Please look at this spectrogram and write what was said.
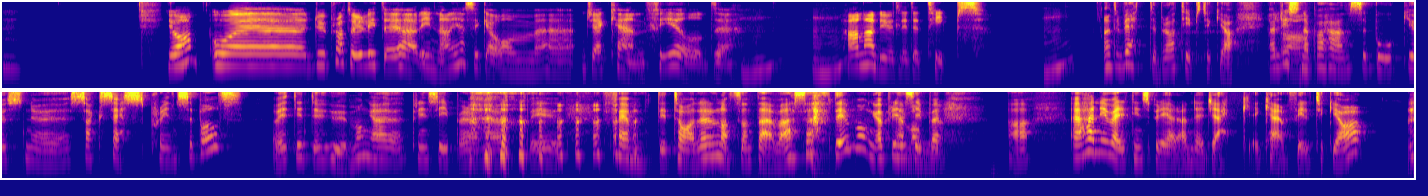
Mm. Ja, och eh, du pratade ju lite här innan Jessica om eh, Jack Canfield. Mm. Mm. Han hade ju ett litet tips. Ett jättebra tips tycker jag. Jag lyssnar ja. på hans bok just nu, Success Principles. Jag vet inte hur många principer han är uppe i 50-talet eller något sånt där va? Så det är många principer. Är många. Ja. Eh, han är väldigt inspirerande, Jack Canfield tycker jag.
